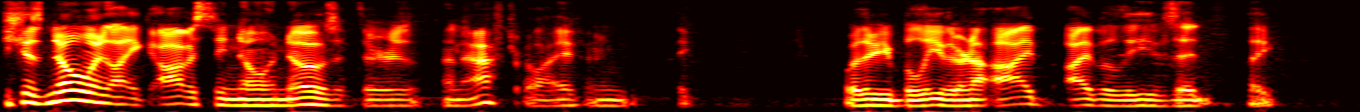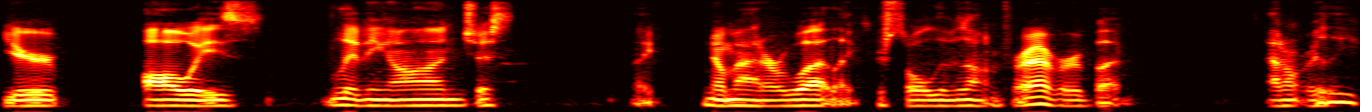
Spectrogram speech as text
because no one like obviously no one knows if there's an afterlife and like whether you believe it or not i i believe that like you're always living on just like no matter what like your soul lives on forever but i don't really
